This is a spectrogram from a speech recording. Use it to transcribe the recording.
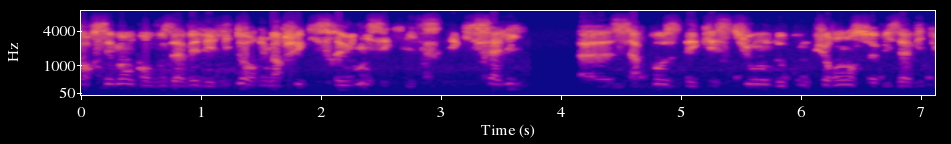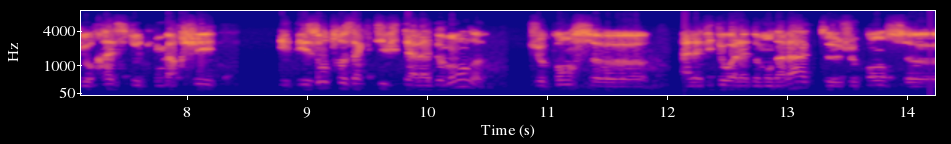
forcément, quand vous avez les leaders du marché qui se réunissent et qui, et qui s'allient, ça pose des questions de concurrence vis à -vis du reste du marché et des autres activités à la demande je pense euh, à la vidéo à la demande à l'acte, je pense euh,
